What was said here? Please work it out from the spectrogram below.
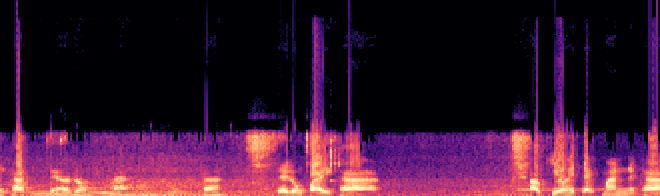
นะคะถึงจะอร่อยค่ะค่ะใส่ลงไปค่ะ เอาเคี่ยวให้แตกมันนะคะ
